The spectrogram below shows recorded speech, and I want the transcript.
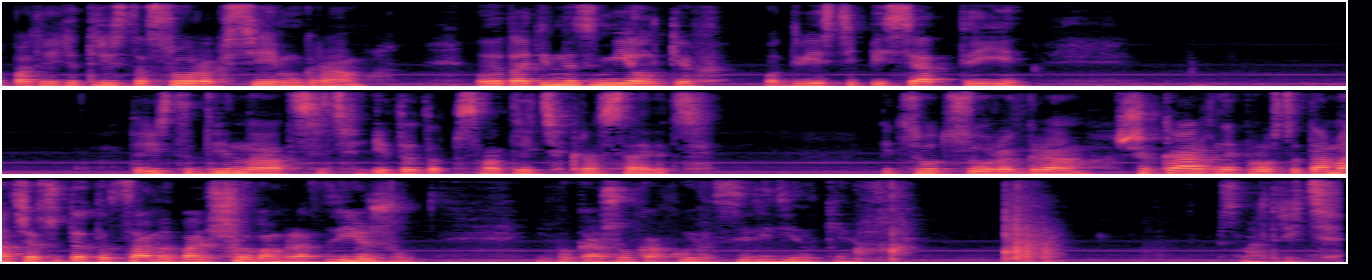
Вот смотрите, 347 грамм. Вот это один из мелких. Вот 253. 312. И вот этот, посмотрите, красавец. 540 грамм. Шикарный просто томат. Сейчас вот этот самый большой вам разрежу. И покажу, какой он серединке. Посмотрите.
